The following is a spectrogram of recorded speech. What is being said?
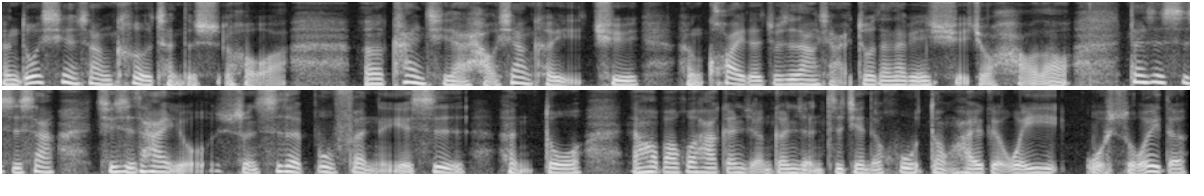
很多线上课程的时候啊，呃，看起来好像可以去很快的，就是让小孩坐在那边学就好了，但是事实上，其实他有损失的部分，也是很多，然后包括他跟人跟人之间的互动，还有一个唯一。我所谓的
